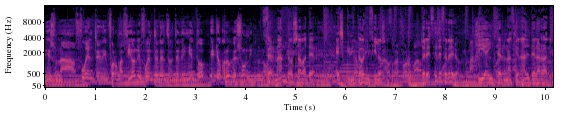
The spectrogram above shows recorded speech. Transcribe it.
es una fuente de información y fuente de entretenimiento que yo creo que es único. ¿no? Fernando Sabater, escritor y filósofo. 13 de febrero, Día Internacional de la Radio.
